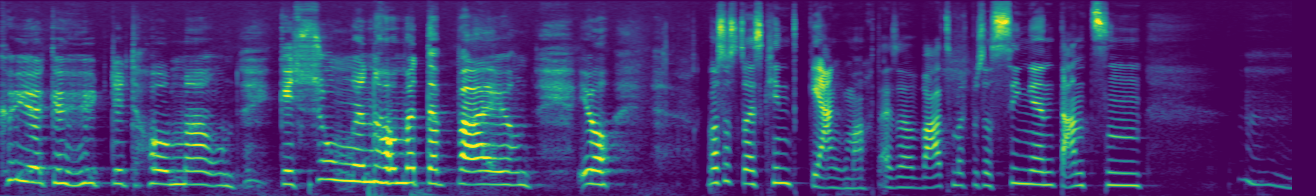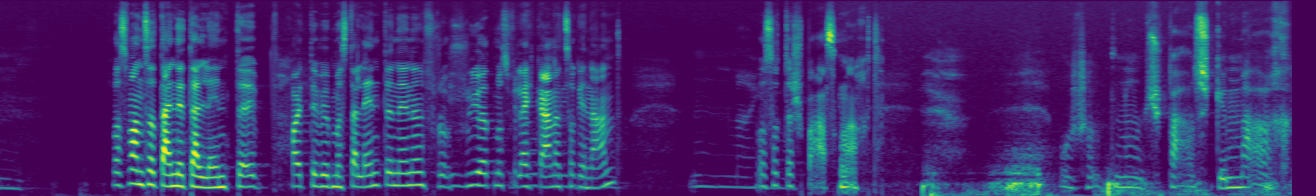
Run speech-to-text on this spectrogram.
Kühe gehütet haben wir und gesungen haben wir dabei. Und ja, Was hast du als Kind gern gemacht? Also war zum Beispiel so Singen, Tanzen? Was waren so deine Talente? Heute würde man es Talente nennen, fr früher hat man es vielleicht gar nicht so genannt. Was hat da Spaß gemacht? Was hat nun Spaß gemacht?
